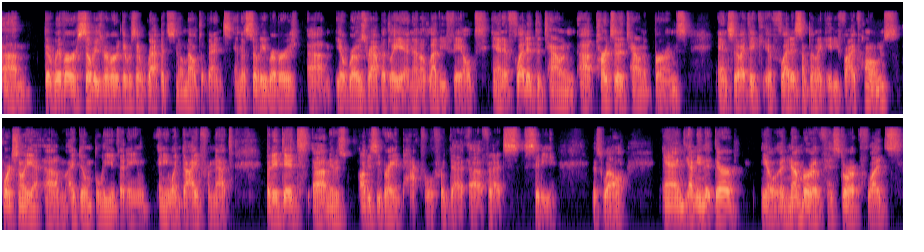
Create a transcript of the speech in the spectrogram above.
um, the river, Silvies River, there was a rapid snowmelt event, and the Silvies River, um, you know, rose rapidly, and then a levee failed, and it flooded the town, uh, parts of the town of Burns, and so I think it flooded something like 85 homes. Fortunately, um, I don't believe that any, anyone died from that, but it did. Um, it was obviously very impactful for that uh, for that city as well. And I mean, there are you know a number of historic floods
